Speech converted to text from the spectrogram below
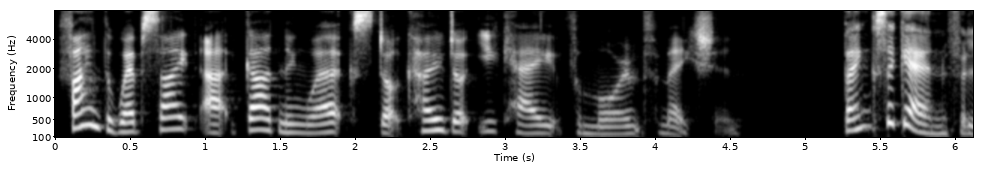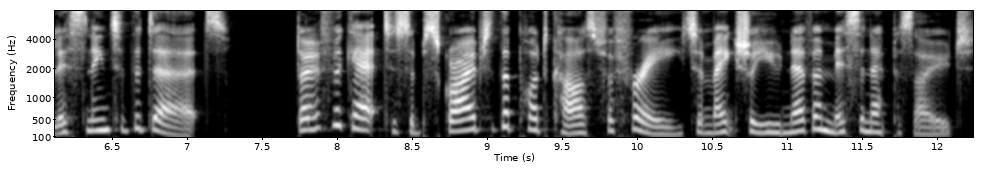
Find the website at gardeningworks.co.uk for more information. Thanks again for listening to The Dirt. Don't forget to subscribe to the podcast for free to make sure you never miss an episode.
